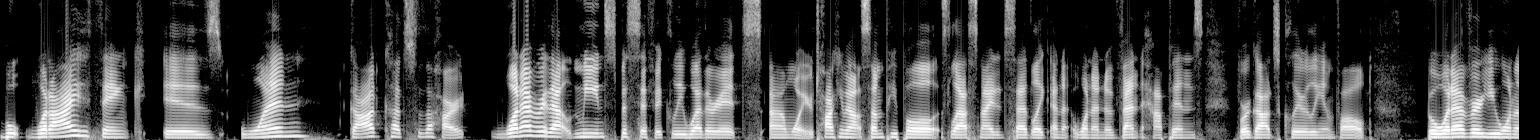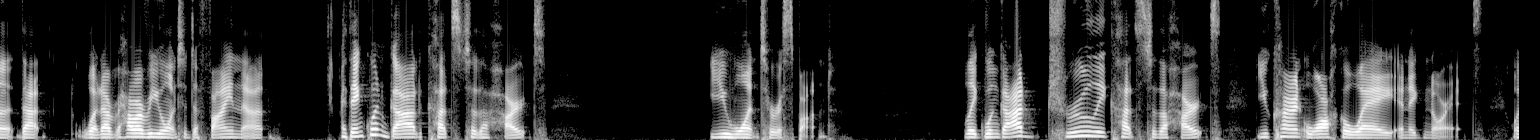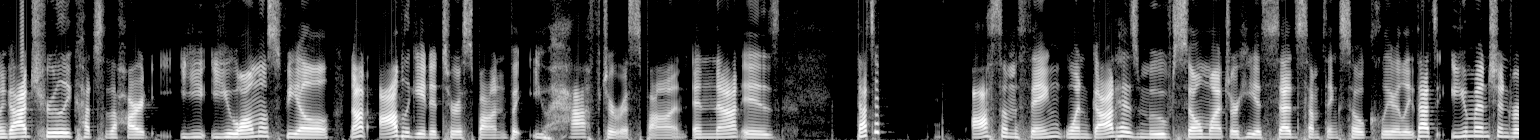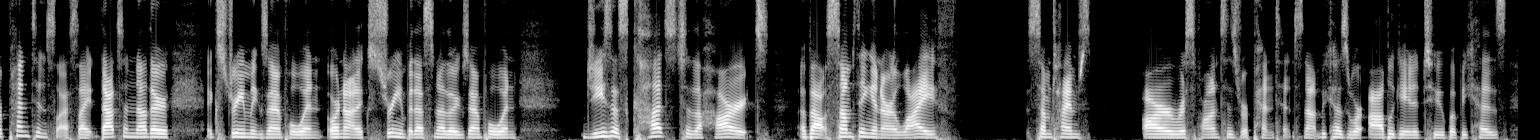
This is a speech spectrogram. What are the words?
But what I think is when God cuts to the heart, whatever that means specifically, whether it's um, what you're talking about. Some people last night had said like an, when an event happens where God's clearly involved. But whatever you want to that whatever however you want to define that, I think when God cuts to the heart, you want to respond. Like when God truly cuts to the heart, you can't walk away and ignore it. When God truly cuts to the heart, you, you almost feel not obligated to respond, but you have to respond. And that is, that's a awesome thing when God has moved so much or he has said something so clearly. That's you mentioned repentance last night. That's another extreme example when or not extreme, but that's another example when Jesus cuts to the heart about something in our life. Sometimes our response is repentance, not because we're obligated to, but because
